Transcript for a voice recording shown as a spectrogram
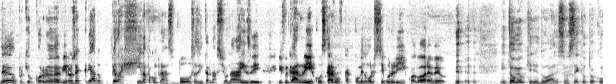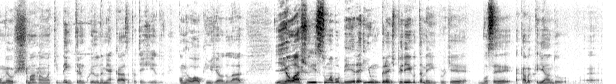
Não, porque o coronavírus é criado pela China para comprar as bolsas internacionais aí e ficar rico. Os caras vão ficar comendo morcego rico agora, meu. então, meu querido Alisson, eu sei que eu tô com o meu chimarrão aqui bem tranquilo na minha casa, protegido, com meu álcool em gel do lado. E eu acho isso uma bobeira e um grande perigo também, porque você acaba criando é,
